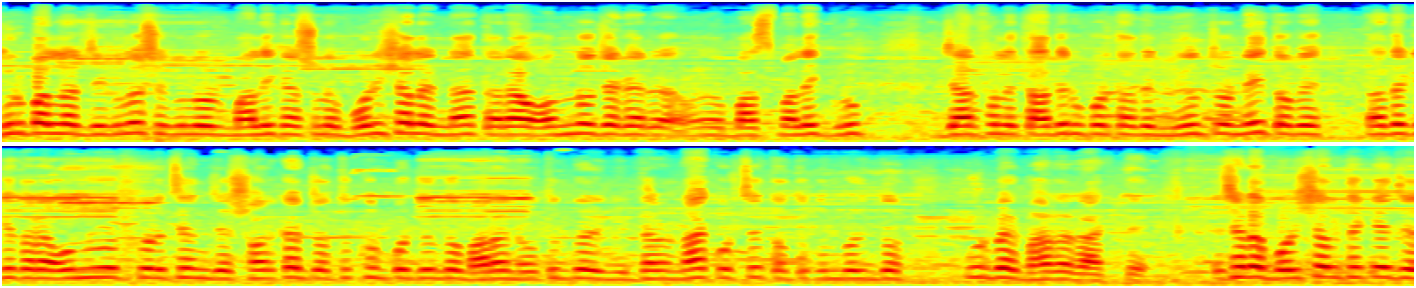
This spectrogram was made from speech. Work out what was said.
দূরপাল্লার যেগুলো, সেগুলোর মালিক আসলে বরিশালের না, তারা অন্য জায়গার বাস মালিক গ্রুপ, যার ফলে তাদের উপর তাদের নিয়ন্ত্রণ নেই। তবে তাদেরকে তারা অনুরোধ করেছেন যে সরকার যতক্ষণ পর্যন্ত ভাড়া নতুন করে নির্ধারণ না করছে, ততক্ষণ পর্যন্ত পূর্বের ভাড়া রাখতে। এছাড়া বরিশাল থেকে যে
